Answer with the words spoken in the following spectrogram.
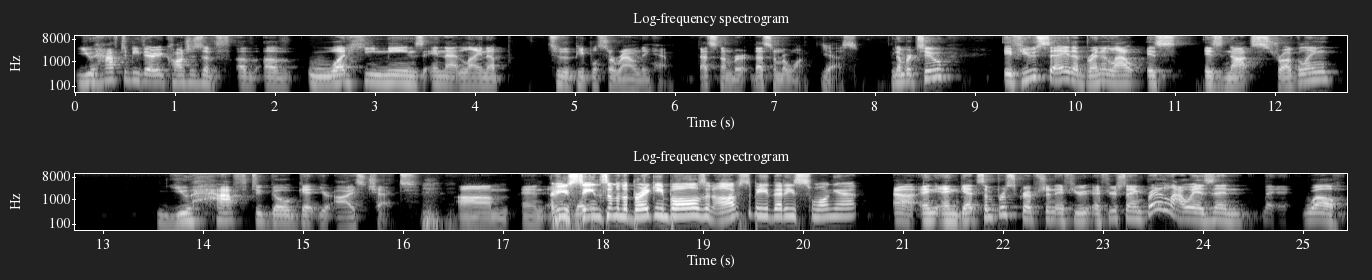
you have to be very conscious of, of of what he means in that lineup to the people surrounding him. That's number that's number one. yes Number two, if you say that Brandon Lowe is is not struggling, you have to go get your eyes checked. Um, and have you get- seen some of the breaking balls and off speed that he's swung at uh, and and get some prescription if you if you're saying Brandon Lowe is in? Well,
